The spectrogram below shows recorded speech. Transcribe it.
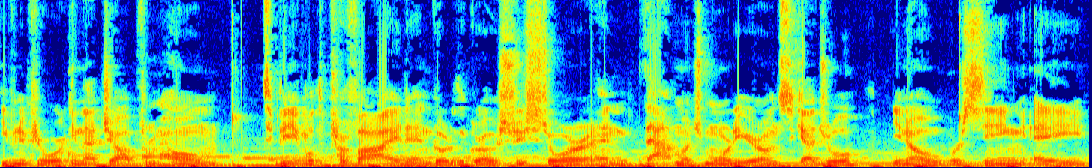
even if you're working that job from home, to be able to provide and go to the grocery store and that much more to your own schedule, you know, we're seeing a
